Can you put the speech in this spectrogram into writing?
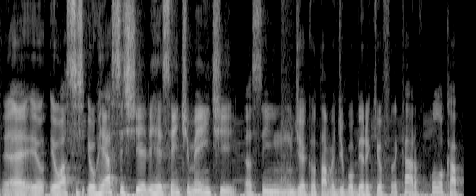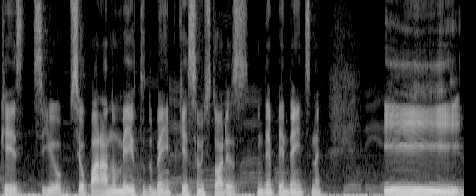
é, eu, eu, assisti, eu reassisti ele recentemente, assim, um dia que eu tava de bobeira aqui, eu falei, cara, vou colocar, porque se eu, se eu parar no meio, tudo bem, porque são histórias independentes, né? E,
